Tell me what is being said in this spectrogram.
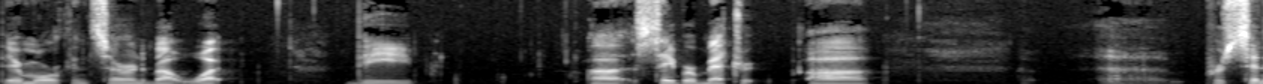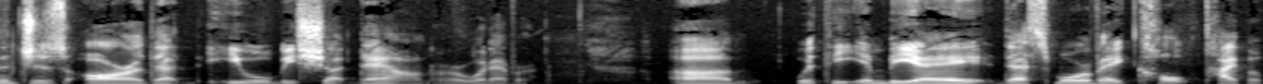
they're more concerned about what the uh, sabermetric uh, percentages are that he will be shut down or whatever. Um, with the NBA, that's more of a cult type of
